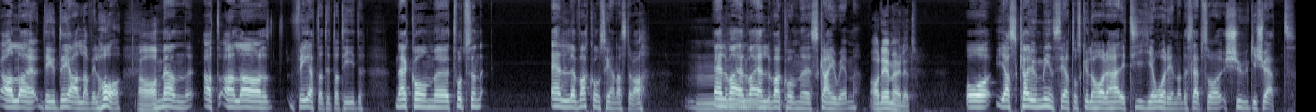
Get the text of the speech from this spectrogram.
alla, det är ju det alla vill ha. Ja. Men att alla vet att det tar tid. När kom 2011 eh, kom senaste va? Mm. 11, 11, 11 kom eh, Skyrim. Ja, det är möjligt. Och jag kan ju minnas att de skulle ha det här i 10 år innan det släpps, så 2021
